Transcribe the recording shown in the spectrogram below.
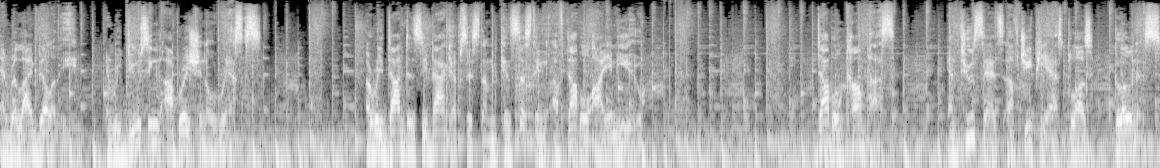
and reliability and reducing operational risks. A redundancy backup system consisting of double IMU, double compass, and two sets of GPS plus GLONASS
